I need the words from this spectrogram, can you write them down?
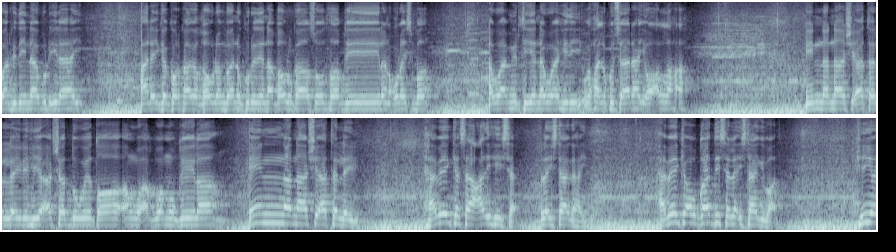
waan ridaynaa bud ilaahay alayka korkaaga qawlan baanu ku ridaynaa qawlkaasoo thaqiilan culays badan awaamirtii iyo nawaahidii waxaa la ku saarahay oo allah ah inna naashi'ata alleyli hiya ashaddu witaa'an wa aqwamu qiila inna naashi'ata alleyli habeenka saacadihiisa la istaagahay habeenka awqaadiisa la istaagi baad hiya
